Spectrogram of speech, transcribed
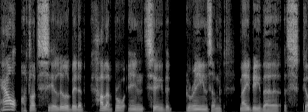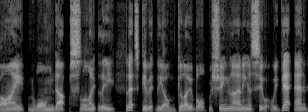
out. I'd like to see a little bit of colour brought into the greens and maybe the sky warmed up slightly. Let's give it the old global machine learning and see what we get. And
